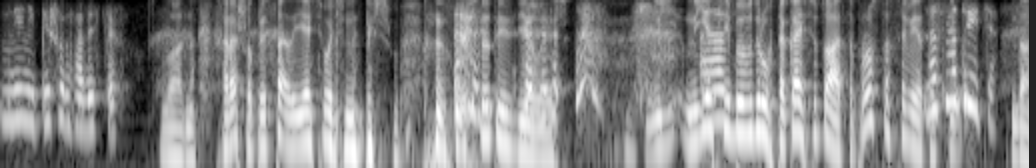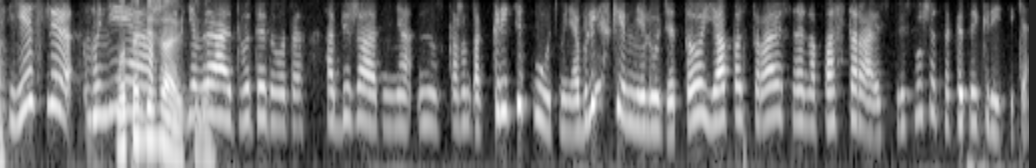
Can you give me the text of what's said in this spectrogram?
Мне не пишут гадости. Ладно. Хорошо, представь, я сегодня напишу. Вот что ты сделаешь? Ну, ну, если бы вдруг такая ситуация, просто совет. Ну, от те- смотрите, Да. если мне Вот обижают тебя. предъявляют вот это вот, э, обижают меня, ну, скажем так, критикуют меня близкие мне люди, то я постараюсь, наверное, постараюсь прислушаться к этой критике.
